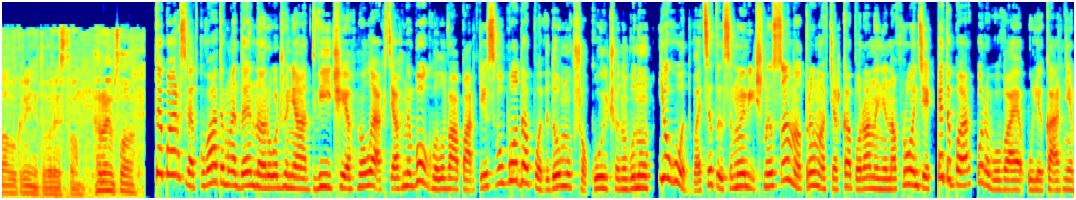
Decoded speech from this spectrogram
Слава Україні, товариство! Героям слава! Тепер святкуватиме день народження двічі. Олег Тягнебок, голова партії Свобода, повідомив шокуючу новину. Його 27-річний син отримав тяжке поранення на фронті і тепер перебуває у лікарні.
